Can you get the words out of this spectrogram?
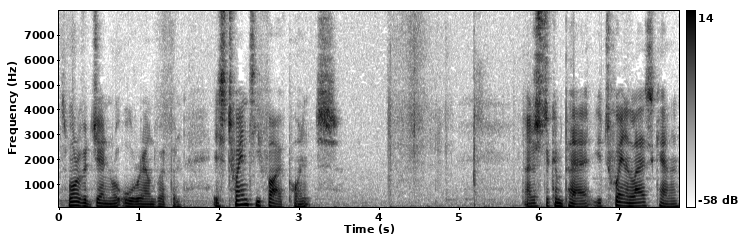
It's more of a general all-round weapon. It's 25 points. And just to compare, your twin las cannon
